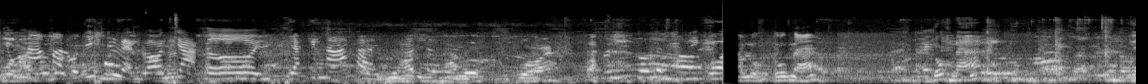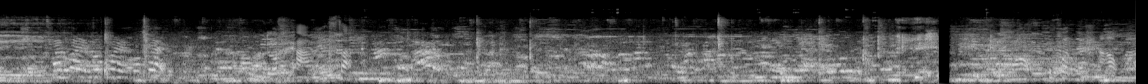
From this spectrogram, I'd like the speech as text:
กลัวไหมน้ำอะคนที่ให้แบบร้อนจัดเลย อยากกินน้ำค่ะน้ำเลยกลัวไหมเอาลูกทุกนะ ทุกนะนี่ค่อยๆค่อยๆค่อยรองเท้าไม่สั่นคนจะหาวมา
